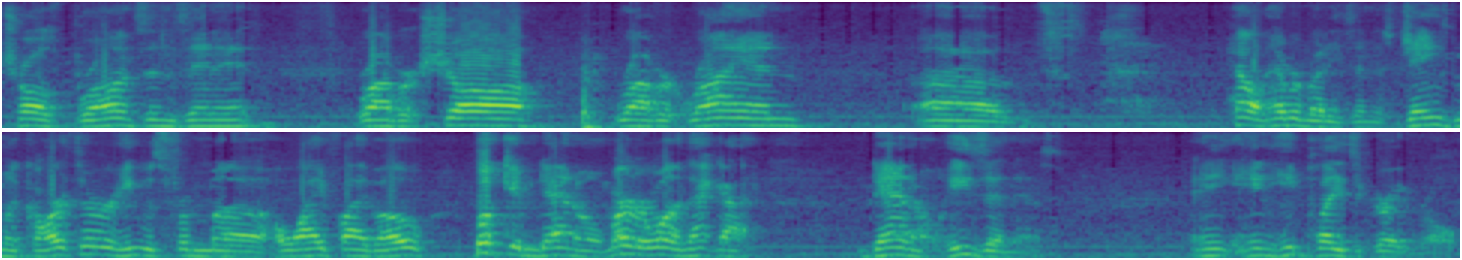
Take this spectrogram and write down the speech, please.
Charles Bronson's in it. Robert Shaw, Robert Ryan. Uh, Hell, everybody's in this. James MacArthur, he was from uh, Hawaii Five-O. Book him, Danno. Murder One, that guy. Danno, he's in this. And he, and he plays a great role.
